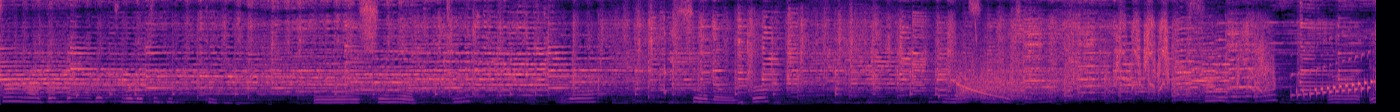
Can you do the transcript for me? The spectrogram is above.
sonra da ben de tuvalete gittim. Ee, şeyini yaptım. Ve şöyle oldu. Hemen şunu geçelim. Sonra da e,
